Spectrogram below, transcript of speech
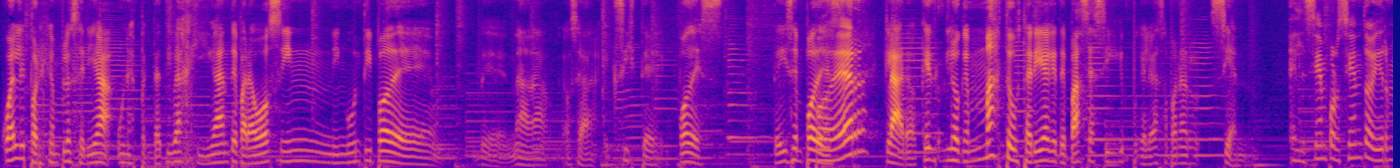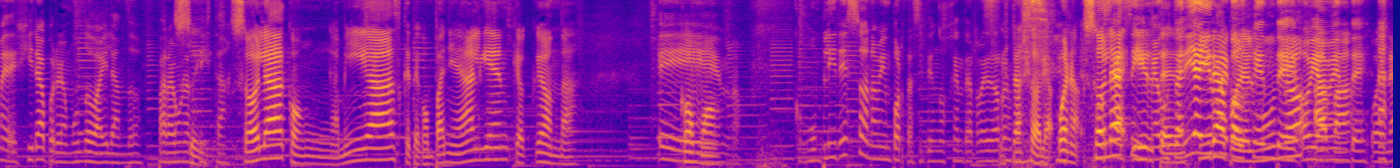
¿cuál, por ejemplo, sería una expectativa gigante para vos sin ningún tipo de, de nada? O sea, existe, podés. Te dicen podés. Poder, Claro, ¿qué es lo que más te gustaría que te pase así? Porque le vas a poner 100. el 100% irme de gira por el mundo bailando para un Sí. artista. Sola, con amigas, que te acompañe alguien. ¿Qué, qué onda? Eh, ¿Cómo? no. Con cumplir eso no me importa si tengo gente alrededor. me Estás sola. Bueno, O sola sea, sí, irte me gustaría de gira irme por con el gente, mundo. obviamente. Apa, bueno,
